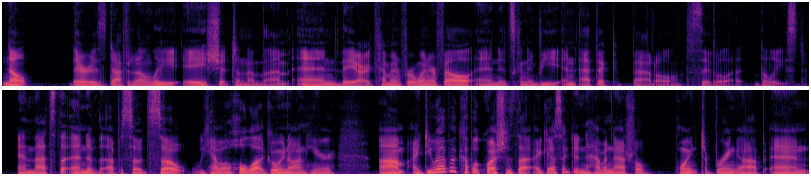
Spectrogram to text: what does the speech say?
Nope. There is definitely a shit ton of them, and they are coming for Winterfell, and it's going to be an epic battle, to say the, the least. And that's the end of the episode. So we have a whole lot going on here. Um, I do have a couple questions that I guess I didn't have a natural point to bring up, and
